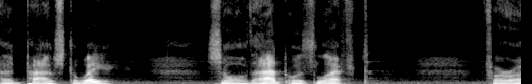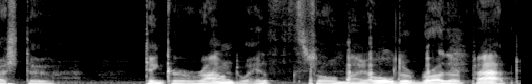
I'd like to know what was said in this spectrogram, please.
had passed away. So that was left for us to tinker around with. So my older brother Pat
